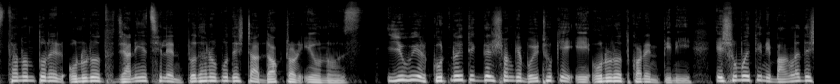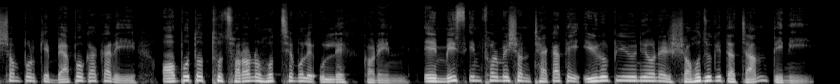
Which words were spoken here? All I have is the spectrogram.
স্থানান্তরের অনুরোধ জানিয়েছিলেন প্রধান উপদেষ্টা ডক্টর ইউনুস। ইউ এর কূটনৈতিকদের সঙ্গে বৈঠকে এই অনুরোধ করেন তিনি। এ সময় তিনি বাংলাদেশ সম্পর্কে ব্যাপক আকারে অপতথ্য ছড়ানো হচ্ছে বলে উল্লেখ করেন। এই মিস ইনফরমেশন ঠেকাতে ইউরোপীয় ইউনিয়নের সহযোগিতা চান তিনি।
